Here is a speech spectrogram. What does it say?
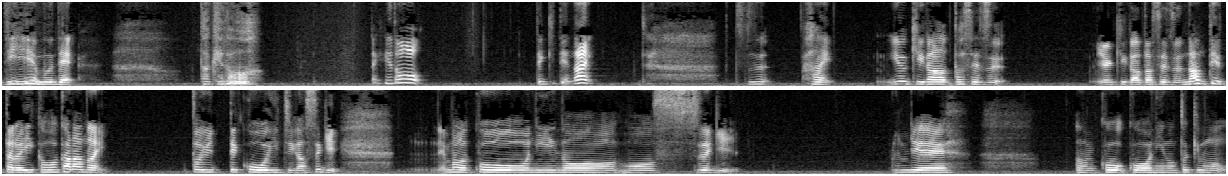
DM で。だけど、だけど、できてない。つはい。勇気が出せず、勇気が出せず、なんて言ったらいいかわからない。と言って、高1が過ぎ。で、まあ、高2の、もう過ぎ。で、うん、高高2の時も、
